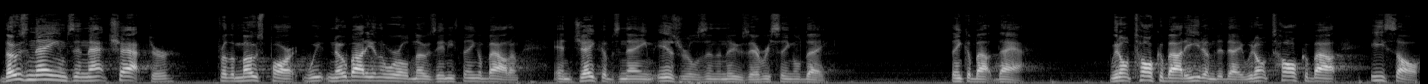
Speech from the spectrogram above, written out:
Those names in that chapter, for the most part, we, nobody in the world knows anything about them. And Jacob's name, Israel, is in the news every single day. Think about that. We don't talk about Edom today. We don't talk about Esau.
